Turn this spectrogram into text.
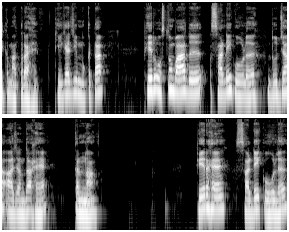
ਇੱਕ ਮਾਤਰਾ ਹੈ। ਠੀਕ ਹੈ ਜੀ, ਮੁਕਤਾ। ਫਿਰ ਉਸ ਤੋਂ ਬਾਅਦ ਸਾਡੇ ਕੋਲ ਦੂਜਾ ਆ ਜਾਂਦਾ ਹੈ, ਕੰਨਾ। ਫਿਰ ਹੈ ਸਾਡੇ ਕੋਲ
